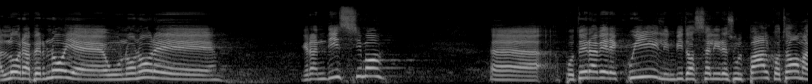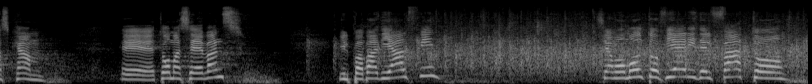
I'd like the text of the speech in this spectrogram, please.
Allora, per noi è un onore grandissimo eh, poter avere qui, l'invito a salire sul palco, Thomas, come, eh, Thomas Evans, il papà di Alfie. Siamo molto fieri del fatto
